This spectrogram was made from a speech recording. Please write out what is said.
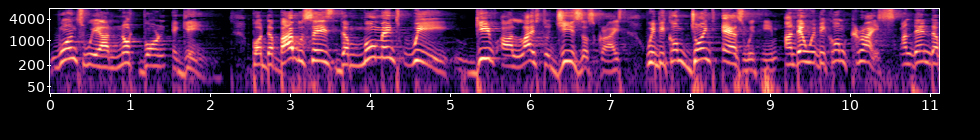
once we are not born again. But the Bible says the moment we give our lives to Jesus Christ, we become joint heirs with him, and then we become Christ. And then the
